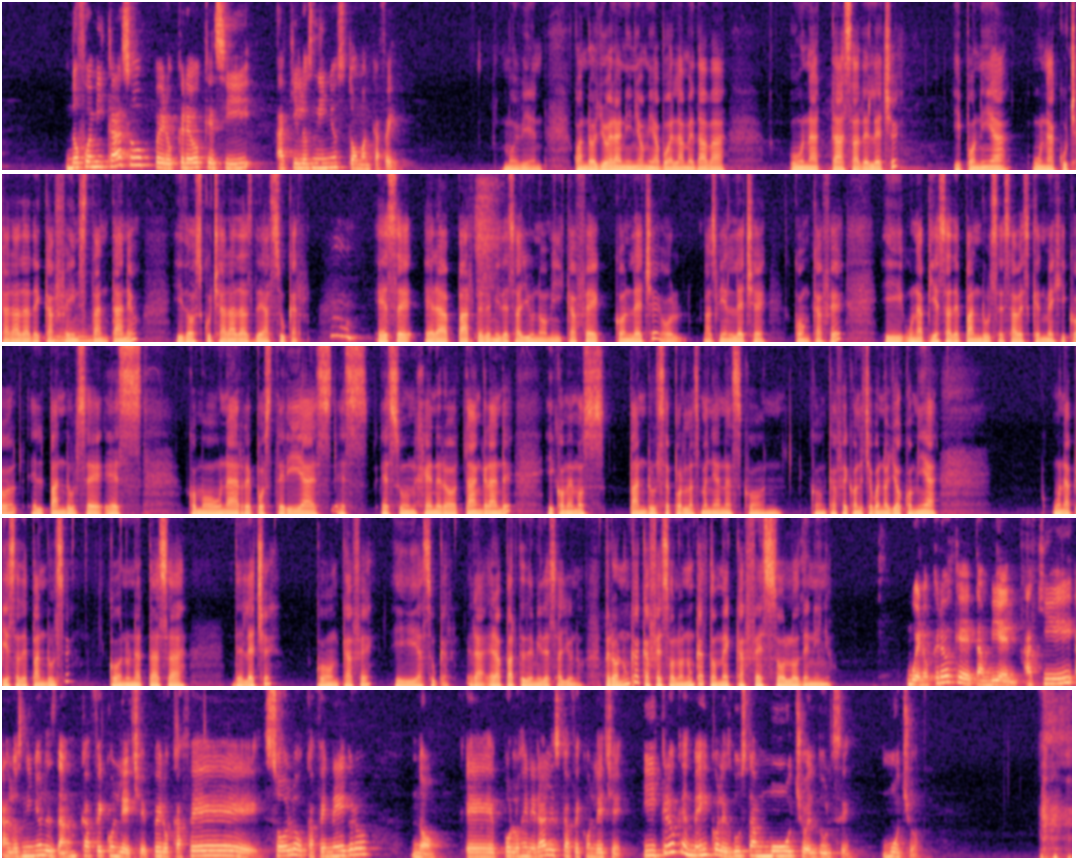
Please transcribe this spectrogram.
No fue mi caso, pero creo que sí, aquí los niños toman café. Muy bien. Cuando yo era niño, mi abuela me daba una taza de leche y ponía una cucharada de café mm. instantáneo y dos cucharadas de azúcar. Mm. Ese era parte de mi desayuno, mi café con leche, o más bien leche con café, y una pieza de pan dulce. Sabes que en México el pan dulce es como una repostería, es, es, es un género tan grande y comemos pan dulce por las mañanas con, con café con leche. Bueno, yo comía una pieza de pan dulce con una taza de leche con café y azúcar. Era, era parte de mi desayuno. Pero nunca café solo, nunca tomé café solo de niño. Bueno, creo que también aquí a los niños les dan café con leche, pero café solo, café negro, no. Eh, por lo general es café con leche. Y creo que en México les gusta mucho el dulce, mucho.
